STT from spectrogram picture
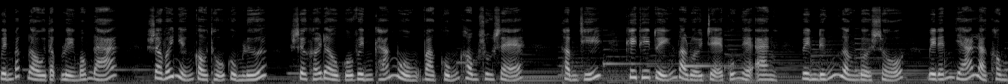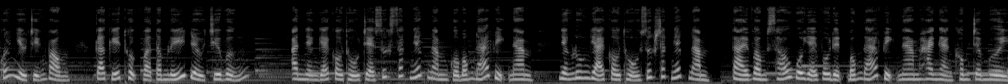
Vinh bắt đầu tập luyện bóng đá. So với những cầu thủ cùng lứa, sự khởi đầu của Vinh khá muộn và cũng không suôn sẻ. Thậm chí, khi thi tuyển vào đội trẻ của Nghệ An, Vinh đứng gần đội sổ, bị đánh giá là không có nhiều triển vọng, cả kỹ thuật và tâm lý đều chưa vững. Anh nhận giải cầu thủ trẻ xuất sắc nhất năm của bóng đá Việt Nam, nhận luôn giải cầu thủ xuất sắc nhất năm. Tại vòng 6 của giải vô địch bóng đá Việt Nam 2010,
